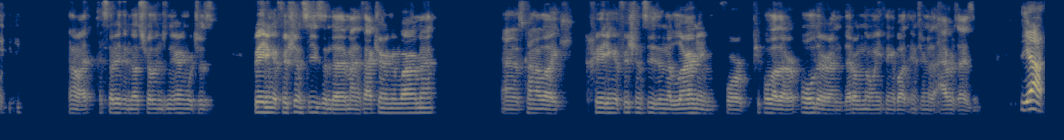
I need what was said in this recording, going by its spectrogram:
you know, I, I studied industrial engineering, which is creating efficiencies in the manufacturing environment, and it's kind of like creating efficiencies in the learning for people that are older and they don't know anything about internet advertising. Yeah.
